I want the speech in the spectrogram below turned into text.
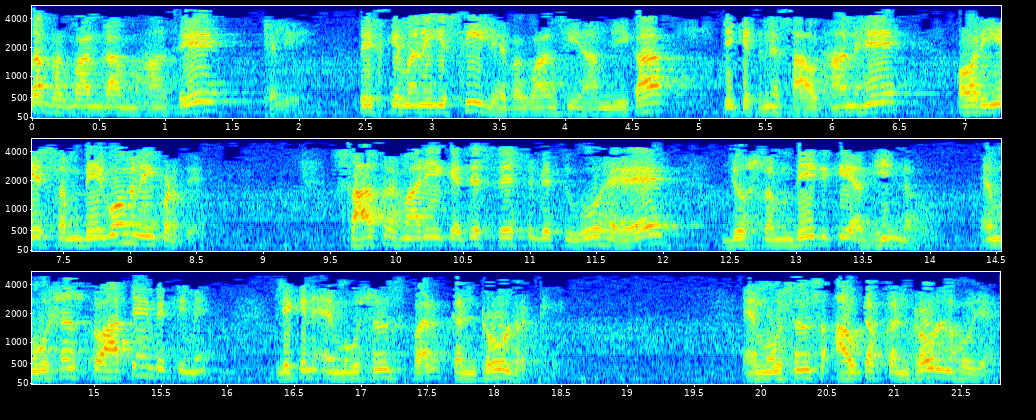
तब भगवान राम वहाँ से चले। तो इसके माने ये सील है भगवान श्री राम जी का, कि कितने सावधान हैं और ये संवेगों में नहीं पड़ते। शास्त्र हमारे कहते श्रेष्ठ व्यक्ति वो है जो संवेग के अधीन न हो। इमोशंस तो आते हैं व्यक्ति में, लेकिन इमोशंस पर कंट्रोल रखे। इमोशंस आउट ऑफ़ कंट्रोल न हो जाए।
